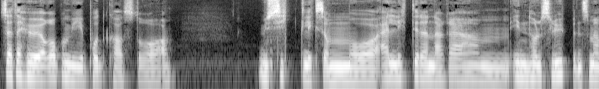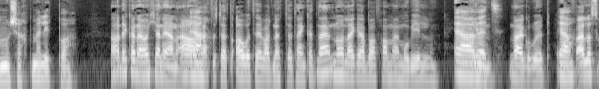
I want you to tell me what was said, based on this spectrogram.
Så at jeg hører på mye podkaster og musikk, liksom, og er litt i den der um, innholdsloopen som jeg må skjerpe meg litt på. Ja, det kan jeg òg kjenne igjen. Jeg har Ja. rett og slett av og til vært nødt til å tenke at nei, nå legger jeg bare fra meg mobilen Ja, jeg vet. når jeg går ut. Ja. For ellers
